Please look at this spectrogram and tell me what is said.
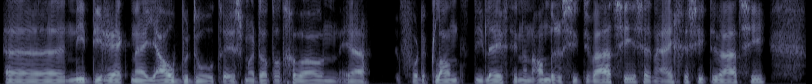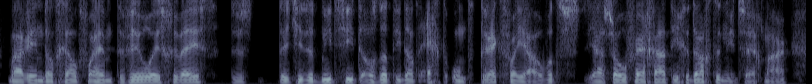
eh, niet direct naar jou bedoeld is, maar dat dat gewoon ja, voor de klant die leeft in een andere situatie, zijn eigen situatie, waarin dat geld voor hem te veel is geweest. Dus dat je dat niet ziet als dat hij dat echt onttrekt van jou. Want ja, zover gaat die gedachte niet, zeg maar.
